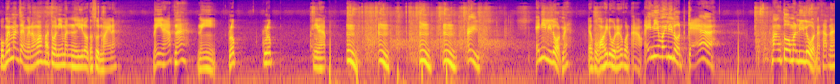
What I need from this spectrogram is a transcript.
ผมไม่มั่นใจเหมือนกันนะว่าว่าตัวนี้มันรีโหลดกระสุนไหมนะ นี่นะครับนะ นี่กรุบกรุบนี่นะครับ อืมอืมอืมอืมไอ้ไอ้นี่รีโหลดไหมเดี๋ยวผมเอาให้ดูนะทุกคน อ้าวไอ้นี่ไม่รีโหลดแก บางตัวมันรีโหลดนะครับนะ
